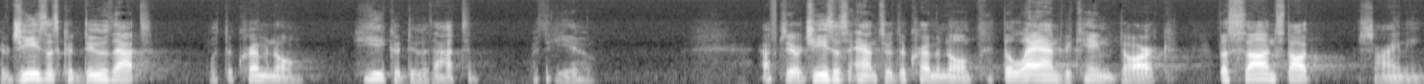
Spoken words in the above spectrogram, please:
If Jesus could do that with the criminal, he could do that with you. After Jesus answered the criminal, the land became dark. The sun stopped shining.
